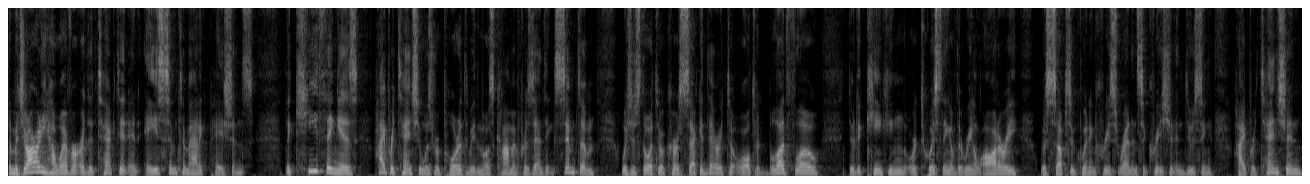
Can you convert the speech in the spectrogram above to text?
The majority, however, are detected in asymptomatic patients. The key thing is hypertension was reported to be the most common presenting symptom, which is thought to occur secondary to altered blood flow, due to kinking or twisting of the renal artery with subsequent increased renin secretion inducing hypertension.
